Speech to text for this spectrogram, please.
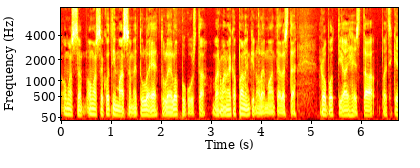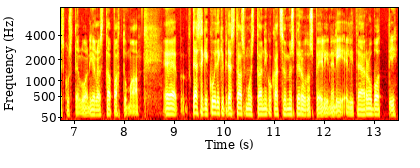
omassa, omassa kotimaassamme tulee, tulee loppukuusta varmaan aika paljonkin olemaan tällaista robottiaiheista, paitsi keskustelua, niin erilaista tapahtumaa. E, tässäkin kuitenkin pitäisi taas muistaa niin katsoa myös peruutuspeiliin, eli, eli tämä robotti,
